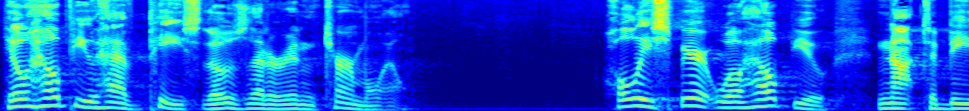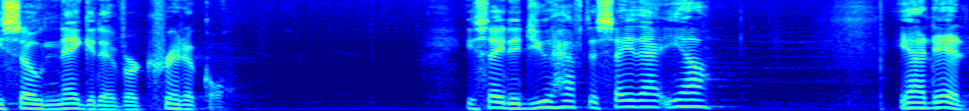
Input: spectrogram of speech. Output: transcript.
He'll help you have peace, those that are in turmoil. Holy Spirit will help you not to be so negative or critical. You say, Did you have to say that? Yeah. Yeah, I did.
